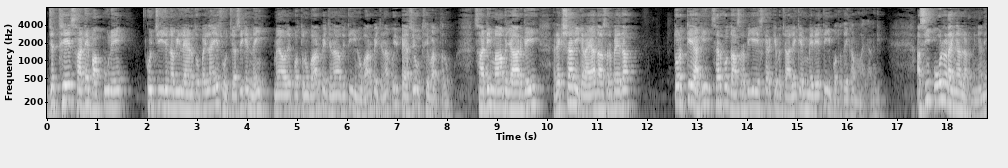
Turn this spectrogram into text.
ਜਿੱਥੇ ਸਾਡੇ ਬਾਪੂ ਨੇ ਕੋਈ ਚੀਜ਼ ਨਵੀਂ ਲੈਣ ਤੋਂ ਪਹਿਲਾਂ ਇਹ ਸੋਚਿਆ ਸੀ ਕਿ ਨਹੀਂ, ਮੈਂ ਆਪਦੇ ਪੁੱਤ ਨੂੰ ਬਾਹਰ ਭੇਜਣਾ, ਆਪਦੀ ਧੀ ਨੂੰ ਬਾਹਰ ਭੇਜਣਾ ਉਹ ਪੈਸੇ ਉੱਥੇ ਵਰਤ ਲਓ। ਸਾਡੀ ਮਾਂ ਬਾਜ਼ਾਰ ਗਈ, ਰਿਕਸ਼ਾ ਨਹੀਂ ਕਰਾਇਆ 10 ਰੁਪਏ ਦਾ। ਤੁਰ ਕੇ ਆ ਗਈ, ਸਿਰਫ ਉਹ 10 ਰੁਪਏ ਇਸ ਕਰਕੇ ਬਚਾ ਲੇ ਕਿ ਮੇਰੇ ਧੀ ਪੁੱਤ ਦੇ ਕੰਮ ਆ ਜਾਣਗੇ। ਅਸੀਂ ਉਹ ਲੜਾਈਆਂ ਲੜਨੀਆਂ ਨੇ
